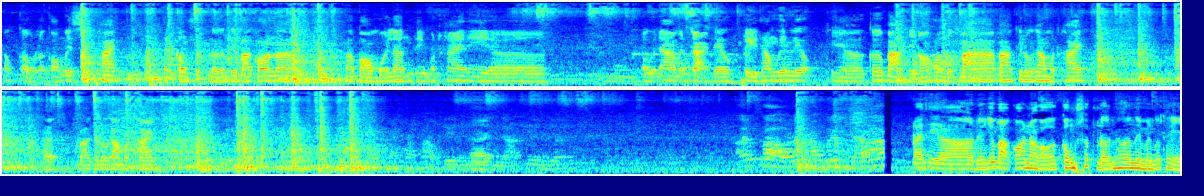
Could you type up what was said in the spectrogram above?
Góc cầu là có 16 khay. Đấy công suất lớn thì bà con uh, bỏ mỗi lần thì một khay thì uh, tối đa mình trải đều tùy theo nguyên liệu. Thì uh, cơ bản thì nó còn được 3 3 kg một khay. Đấy, 3 kg một thanh. Đấy. Đây thì uh, nếu như bà con nào có cái công suất lớn hơn thì mình có thể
